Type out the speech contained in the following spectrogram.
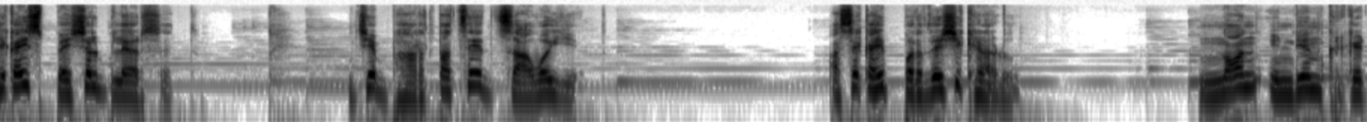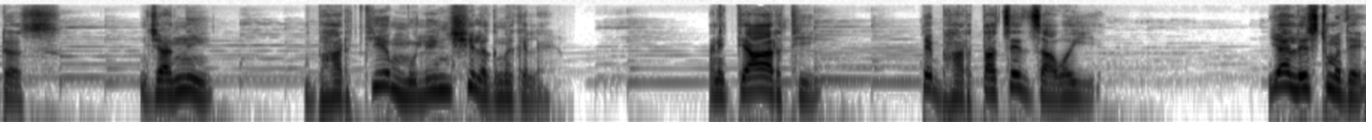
हे काही स्पेशल प्लेयर्स आहेत. जे भारताचे जावई आहेत. असे काही परदेशी खेळाडू नॉन इंडियन क्रिकेटर्स ज्यांनी भारतीय मुलींशी लग्न केलंय. आणि त्या अर्थी ते भारताचे जावई या लिस्टमध्ये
